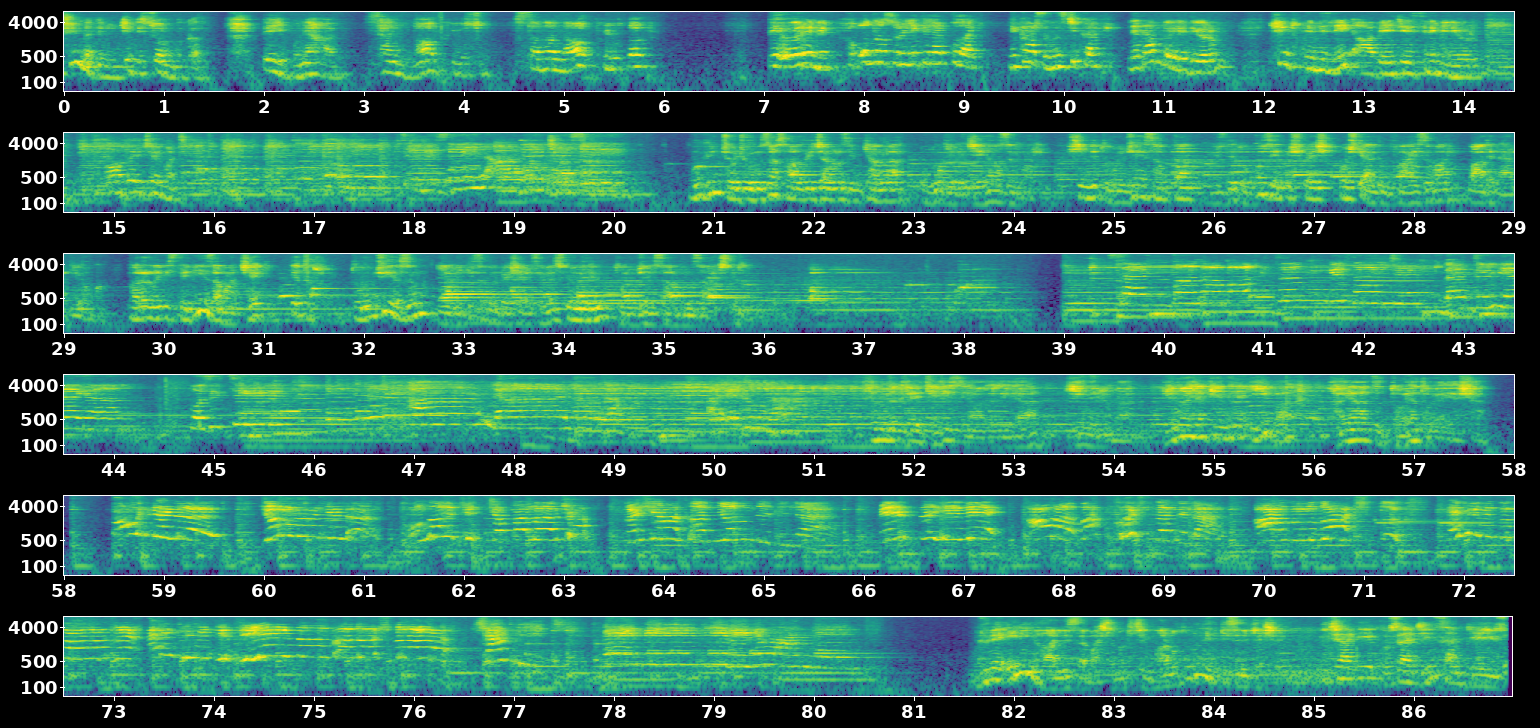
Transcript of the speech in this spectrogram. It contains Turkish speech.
Düşünmeden önce bir sorun bakalım. Bey bu ne hal? Sen ne yapıyorsun? Sana ne yapıyorlar? Bir öğrenin. Ondan sonra lekeler kolay. Yıkarsanız çıkar. Neden böyle diyorum? Çünkü temizliğin ABC'sini biliyorum. ABC maçı. Bugün çocuğunuza sağlayacağınız imkanlar onu geleceğe hazırlar. Şimdi turuncu hesapta %975 hoş geldin faizi var, yok. Paranı istediğin zaman çek, yatır. Turuncu yazın 2205'e SMS gönderin, turuncu hesabınızı açtırın. 快不是金山也。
